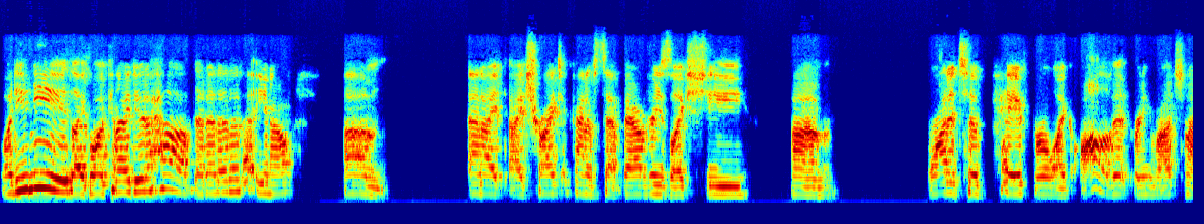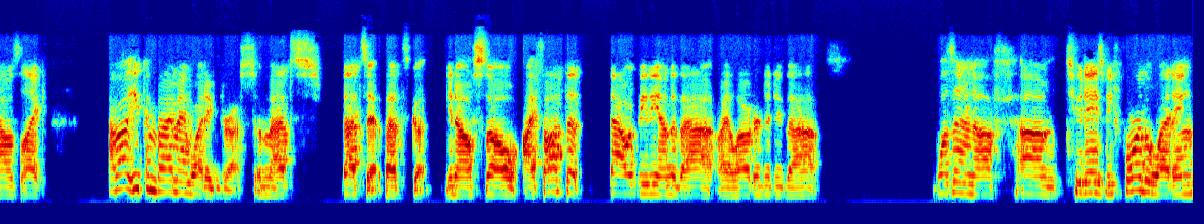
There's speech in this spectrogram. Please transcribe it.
what do you need? Like, what can I do to help? Da, da, da, da, da, you know? Um, and I, I tried to kind of set boundaries. Like she, um, wanted to pay for like all of it pretty much. And I was like, how about you can buy my wedding dress? And that's, that's it. That's good. You know? So I thought that that would be the end of that. I allowed her to do that. Wasn't enough. Um, two days before the wedding,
